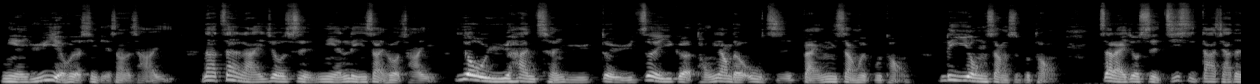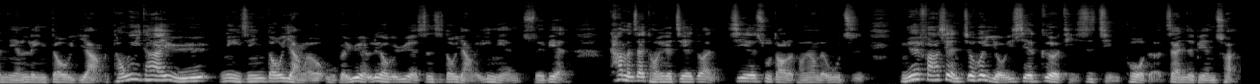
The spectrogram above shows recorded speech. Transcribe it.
鲶鱼也会有性别上的差异，那再来就是年龄上也会有差异。幼鱼和成鱼对于这一个同样的物质反应上会不同，利用上是不同。再来就是，即使大家的年龄都一样，同一胎鱼你已经都养了五个月、六个月，甚至都养了一年，随便，他们在同一个阶段接触到了同样的物质，你会发现就会有一些个体是紧迫的在那边喘，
